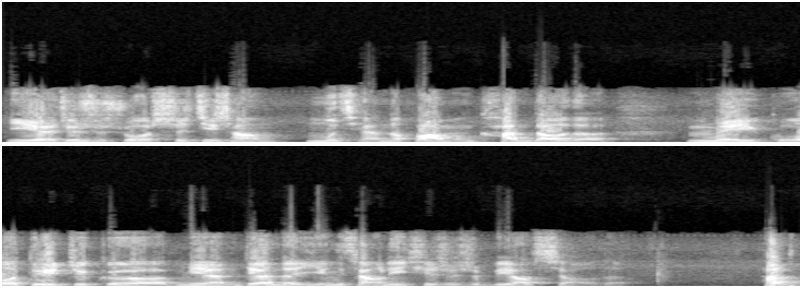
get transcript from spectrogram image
也就是说，实际上目前的话，我们看到的美国对这个缅甸的影响力其实是比较小的。它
